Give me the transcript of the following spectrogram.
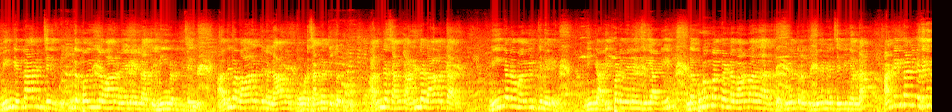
நீங்க எல்லாரும் சேர்ந்து இந்த பகுதியில் வார வேலை எல்லாத்தையும் நீங்க எடுத்து செய்து அதுல வாரத்துல லாபம் உங்களோட சங்கத்துக்கு எடுத்து அந்த சங்க அந்த லாபத்தால் நீங்களும் அபிவிருத்தி வேலை நீங்க அடிப்படை வேலையை செய்யாட்டி இந்த குடும்பங்களோட வாழ்வாதாரத்தை உயர்த்துறதுக்கு வேலையை செய்வீங்கன்னா அன்னைக்கு தான் நீங்க தெரிஞ்சு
